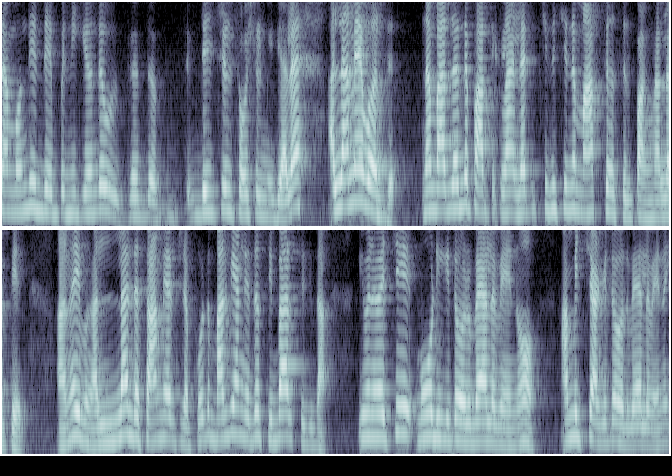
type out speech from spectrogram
நம்ம வந்து இந்த இப்போ இன்றைக்கி வந்து இந்த டிஜிட்டல் சோஷியல் மீடியாவில் எல்லாமே வருது. நம்ம அதுலேருந்து பார்த்துக்கலாம். இல்லாட்டி சின்ன சின்ன மாஸ்டர்ஸ் இருப்பாங்க நல்ல பேர். ஆனால் இவங்க எல்லாம் இந்த சாமியார்கிட்ட போகிறது மறுபடியும் அங்கே ஏதோ சிபாரிசுக்கு தான். இவனை வச்சு மோடிக்கிட்ட ஒரு வேலை வேணும். அமித்ஷா கிட்ட ஒரு வேலை வேணும்.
